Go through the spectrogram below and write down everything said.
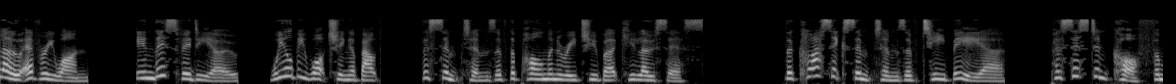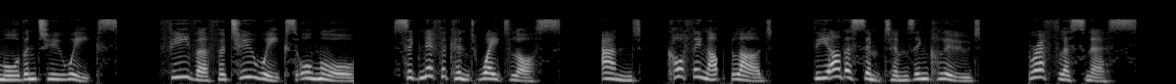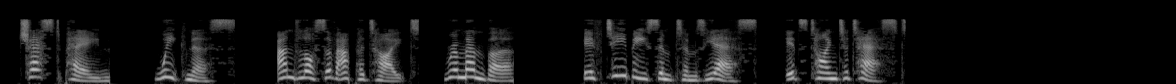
Hello everyone. In this video, we'll be watching about the symptoms of the pulmonary tuberculosis. The classic symptoms of TB are persistent cough for more than two weeks, fever for two weeks or more, significant weight loss, and coughing up blood. The other symptoms include breathlessness, chest pain, weakness, and loss of appetite. Remember, if TB symptoms yes, it's time to test.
